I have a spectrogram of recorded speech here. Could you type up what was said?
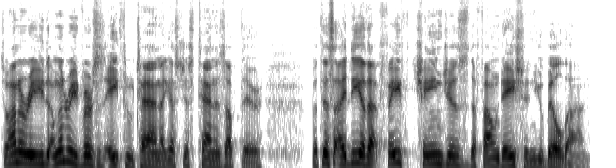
So I'm going to read. I'm going to read verses eight through ten. I guess just ten is up there. But this idea that faith changes the foundation you build on.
